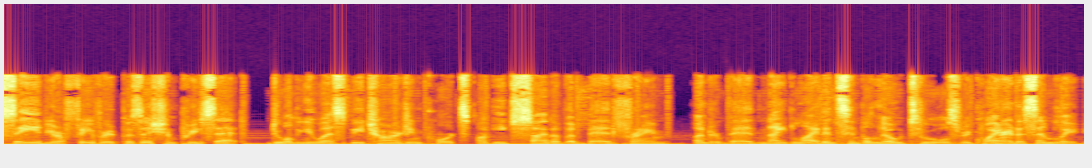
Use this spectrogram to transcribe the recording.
Save your favorite position preset, dual USB charging ports on each side of the bed frame, under bed night light and simple no tools required assembly.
